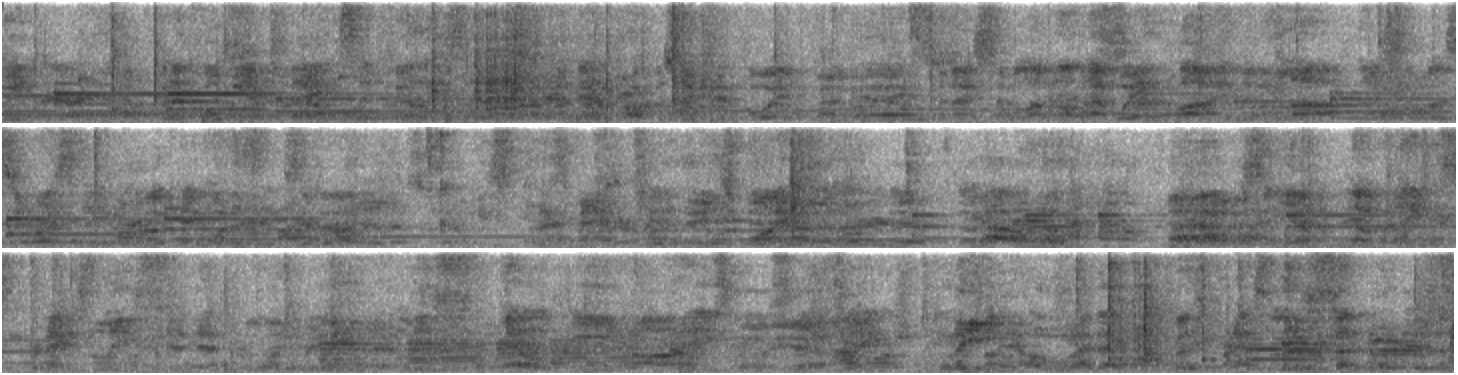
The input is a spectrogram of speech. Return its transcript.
Called me today, I to him week, but he called me up today and said, Phil, I've got a proposition for you. And I said, well, I'm not that way inclined, and he laughed, and I said, well, seriously, okay, what is it? He said, well, he's, he's married to his wife. Obviously, yeah, no, her name's, her name's Leaf. Leaf, L-E-I-G-H-T. Lee, oh, where'd that come But it's pronounced Lisa, with a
